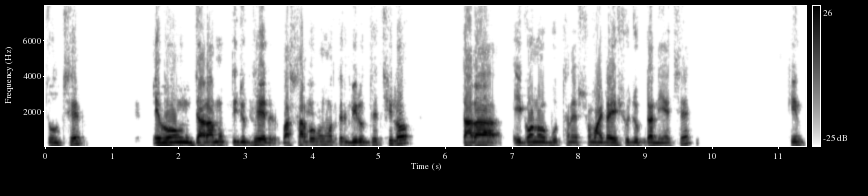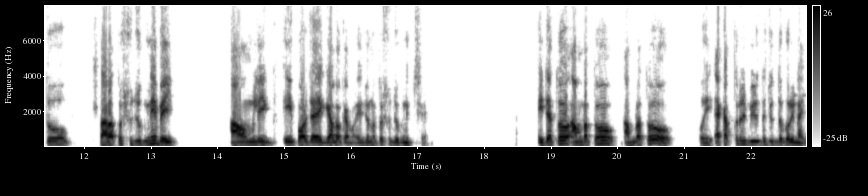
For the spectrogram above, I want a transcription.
চলছে। এবং যারা মুক্তিযুদ্ধের বা সার্বভৌমত্বের বিরুদ্ধে ছিল তারা এই গণ সময়টা এই সুযোগটা নিয়েছে। কিন্তু তারা তো সুযোগ নেবেই। আওয়ামী লীগ এই পর্যায়ে গেল কেন? এই জন্য তো সুযোগ নিচ্ছে। এটা তো আমরা তো আমরা তো ওই একাত্তরের বিরুদ্ধে যুদ্ধ করি নাই।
